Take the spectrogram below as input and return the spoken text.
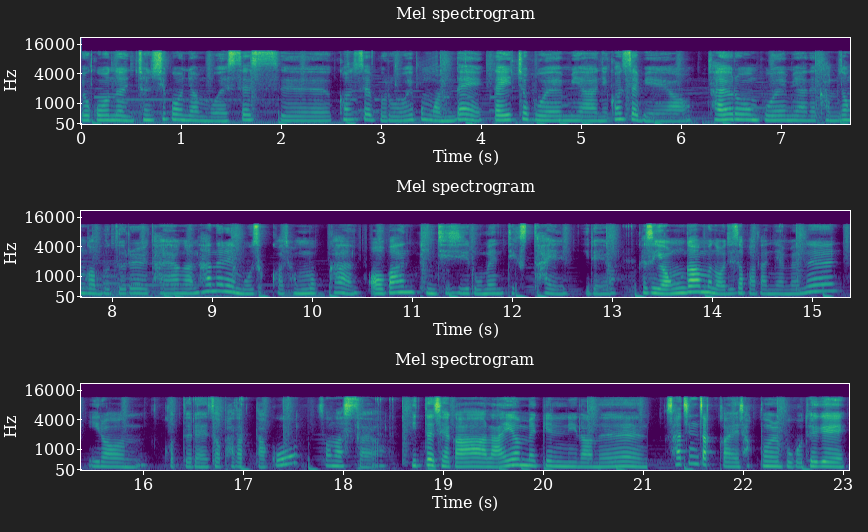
요거는 2015년 뭐 SS 컨셉으로 해본 건데 네이처 보헤미안이 컨셉이에요. 자유로운 보헤미안의 감성과 무드를 다양한 하늘의 모습과 접목한 urban vintage romantic 스타일이래요. 그래서 영감은 어디서 받았냐면은 이런 것들에서 받았다고 써놨어요. 이때 제가 라이언 맥길리라는 사진 작가의 작품을 보고 되게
